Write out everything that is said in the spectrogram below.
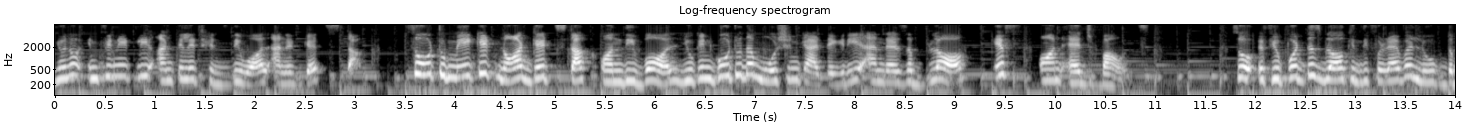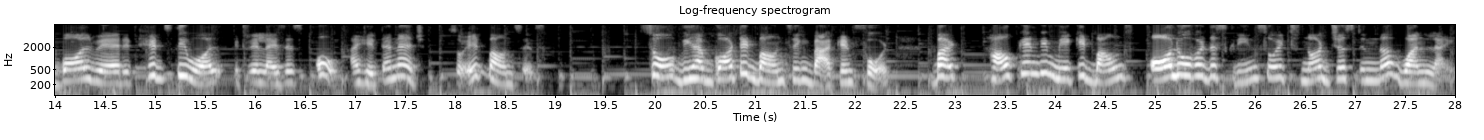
you know, infinitely until it hits the wall and it gets stuck. So to make it not get stuck on the wall, you can go to the motion category and there's a block if on edge bounce. So if you put this block in the forever loop, the ball where it hits the wall, it realizes, oh, I hit an edge. So it bounces. So we have got it bouncing back and forth. But how can we make it bounce all over the screen so it's not just in the one line?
